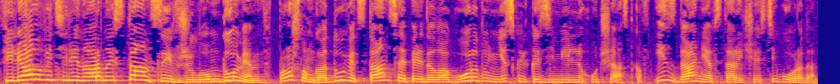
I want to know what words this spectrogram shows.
Филиал ветеринарной станции в жилом доме. В прошлом году ветстанция передала городу несколько земельных участков и здания в старой части города.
